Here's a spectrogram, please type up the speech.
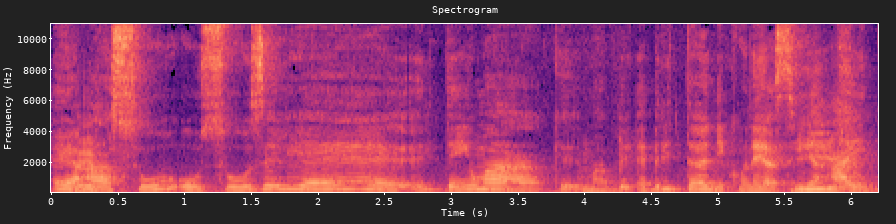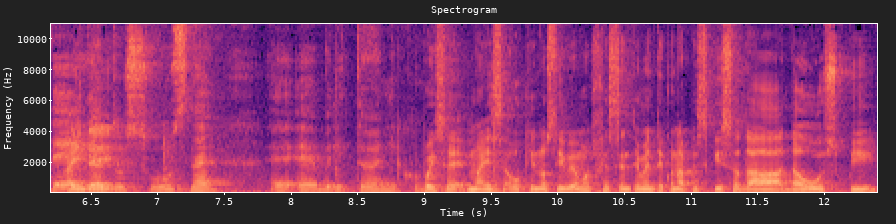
É, a Su, o SUS, ele é. Ele tem uma. uma é britânico, né? Assim, Isso, a, a ideia ideia. do SUS, né? É, é britânico. Pois é, mas o que nós tivemos recentemente com a pesquisa da, da USP,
